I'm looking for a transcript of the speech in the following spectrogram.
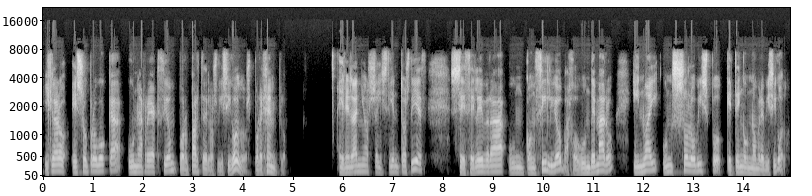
y claro, eso provoca una reacción por parte de los visigodos. Por ejemplo, en el año 610 se celebra un concilio bajo Gundemaro y no hay un solo obispo que tenga un nombre visigodo.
